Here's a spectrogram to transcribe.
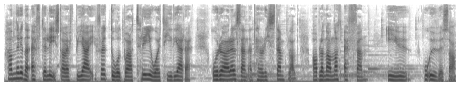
Han är redan efterlyst av FBI för ett dåd bara tre år tidigare och rörelsen är terroriststämplad av bland annat FN, EU och USA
